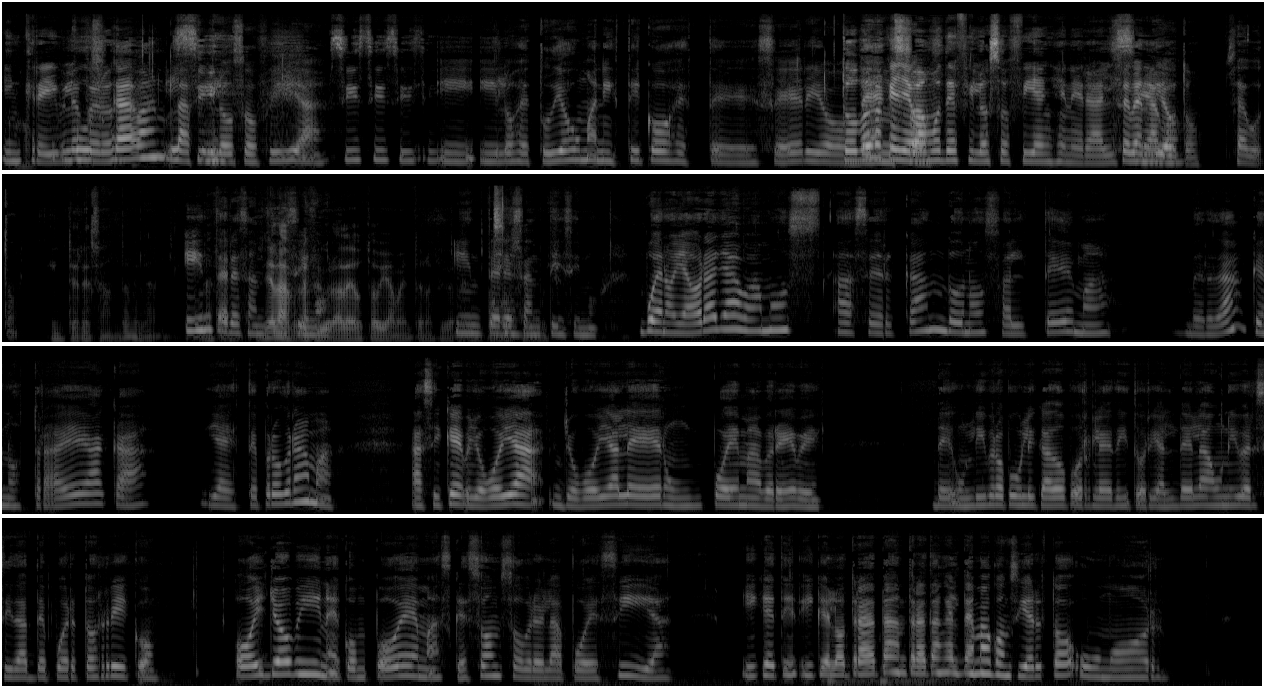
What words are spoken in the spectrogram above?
Increíble, Buscaban la filosofía. Sí, sí, sí, sí. Y, los estudios humanísticos este, serios. Todo lo que llevamos de filosofía en general se, agotó. Se agotó. Interesante, ¿verdad? Interesantísimo. La, figura de obviamente. Interesantísimo. Bueno, y ahora ya vamos acercándonos al tema, ¿verdad? Que nos trae acá y a este programa. Así que yo voy a, yo voy a leer un poema breve de un libro publicado por la editorial de la Universidad de Puerto Rico Hoy yo vine con poemas que son sobre la poesía y que, y que lo tratan, tratan el tema con cierto humor.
